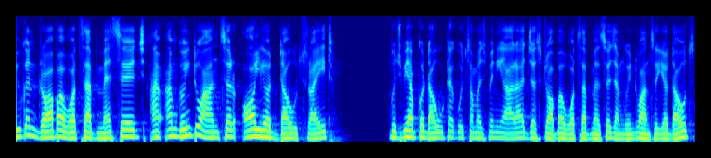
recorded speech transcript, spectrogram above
you can drop a WhatsApp message. I'm going to answer all your doubts, right? कुछ भी आपको डाउट है कुछ समझ में नहीं आ रहा है जस्ट ड्रॉप अ व्हाट्सएप मैसेज आई एम गोइंग टू आंसर योर डाउट्स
